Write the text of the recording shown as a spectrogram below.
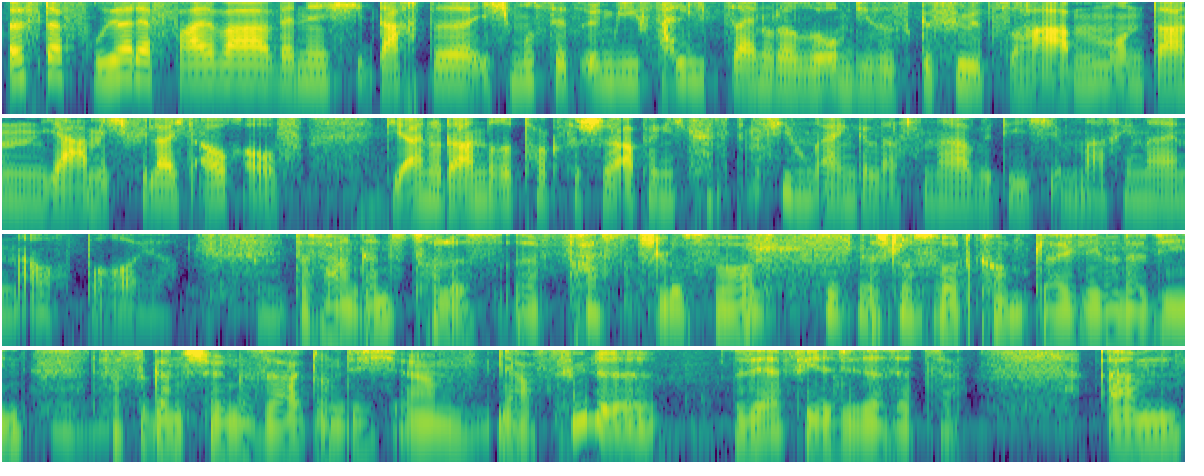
öfter früher der Fall war, wenn ich dachte, ich muss jetzt irgendwie verliebt sein oder so, um dieses Gefühl zu haben und dann ja mich vielleicht auch auf die ein oder andere toxische Abhängigkeitsbeziehung eingelassen habe, die ich im Nachhinein auch bereue. Das war ein ganz tolles äh, Fast-Schlusswort. Das Schlusswort kommt gleich, lieber Nadine. Das hast du ganz schön gesagt und ich ähm, ja fühle sehr viele dieser Sätze. Ähm,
